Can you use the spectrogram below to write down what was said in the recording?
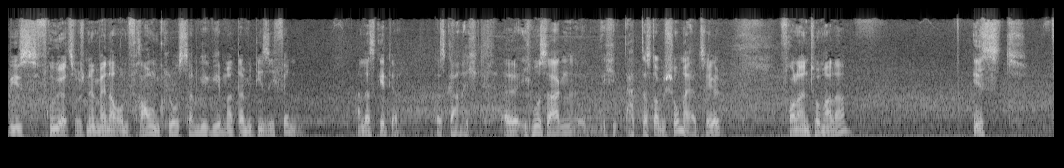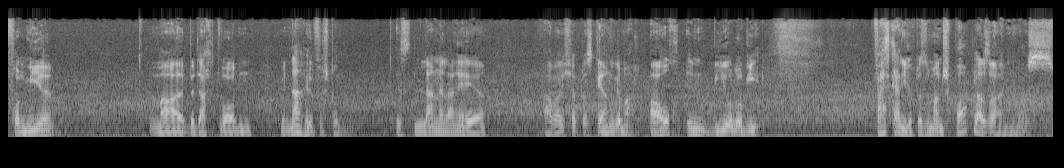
wie es früher zwischen den Männer- und Frauenklostern gegeben hat, damit die sich finden. Anders geht ja das gar nicht. Äh, ich muss sagen, ich habe das glaube ich schon mal erzählt. Fräulein Tomalla ist von mir mal bedacht worden mit Nachhilfestunden. Ist lange, lange her, aber ich habe das gerne gemacht. Auch in Biologie. Weiß gar nicht, ob das immer ein Sportler sein muss.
